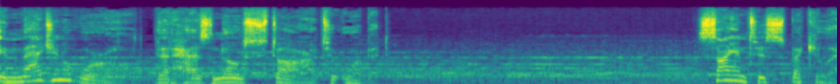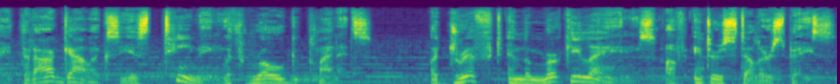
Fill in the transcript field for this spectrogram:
Imagine a world that has no star to orbit. Scientists speculate that our galaxy is teeming with rogue planets, adrift in the murky lanes of interstellar space.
